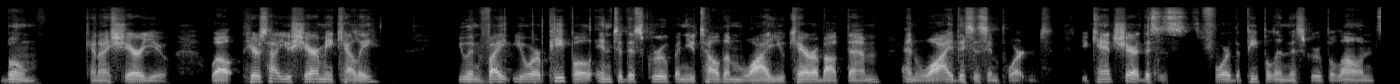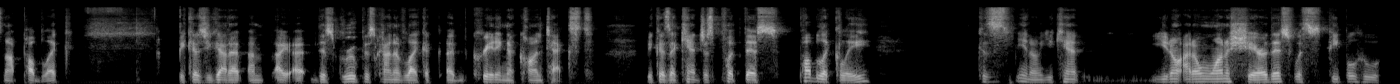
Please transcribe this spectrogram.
boom, can I share you? Well, here's how you share me, Kelly. You invite your people into this group and you tell them why you care about them and why this is important. You can't share. This is for the people in this group alone. It's not public because you got to. Um, this group is kind of like a, a, creating a context because I can't just put this publicly because you know you can't. You don't. I don't want to share this with people who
